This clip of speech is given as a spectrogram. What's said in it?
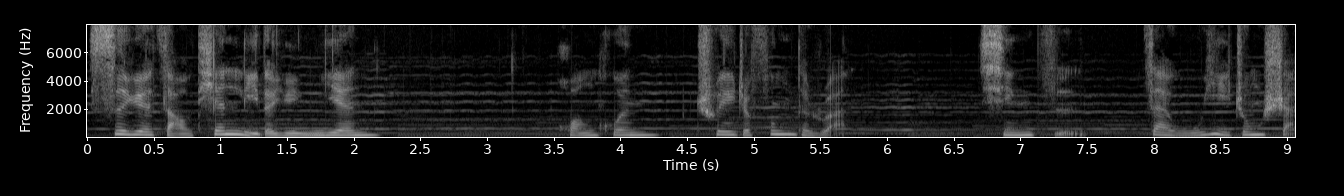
四月早天里的云烟，黄昏吹着风的软，星子在无意中闪，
